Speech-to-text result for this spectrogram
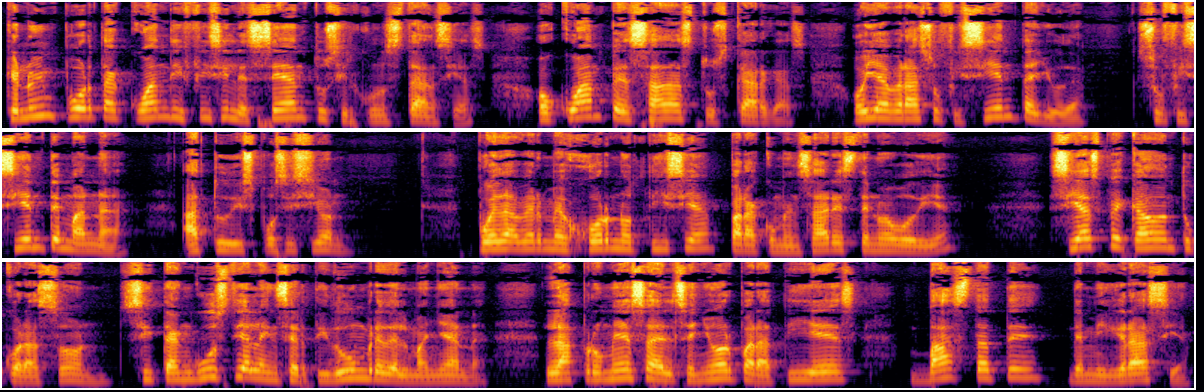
Que no importa cuán difíciles sean tus circunstancias o cuán pesadas tus cargas, hoy habrá suficiente ayuda suficiente maná a tu disposición. ¿Puede haber mejor noticia para comenzar este nuevo día? Si has pecado en tu corazón, si te angustia la incertidumbre del mañana, la promesa del Señor para ti es, bástate de mi gracia.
